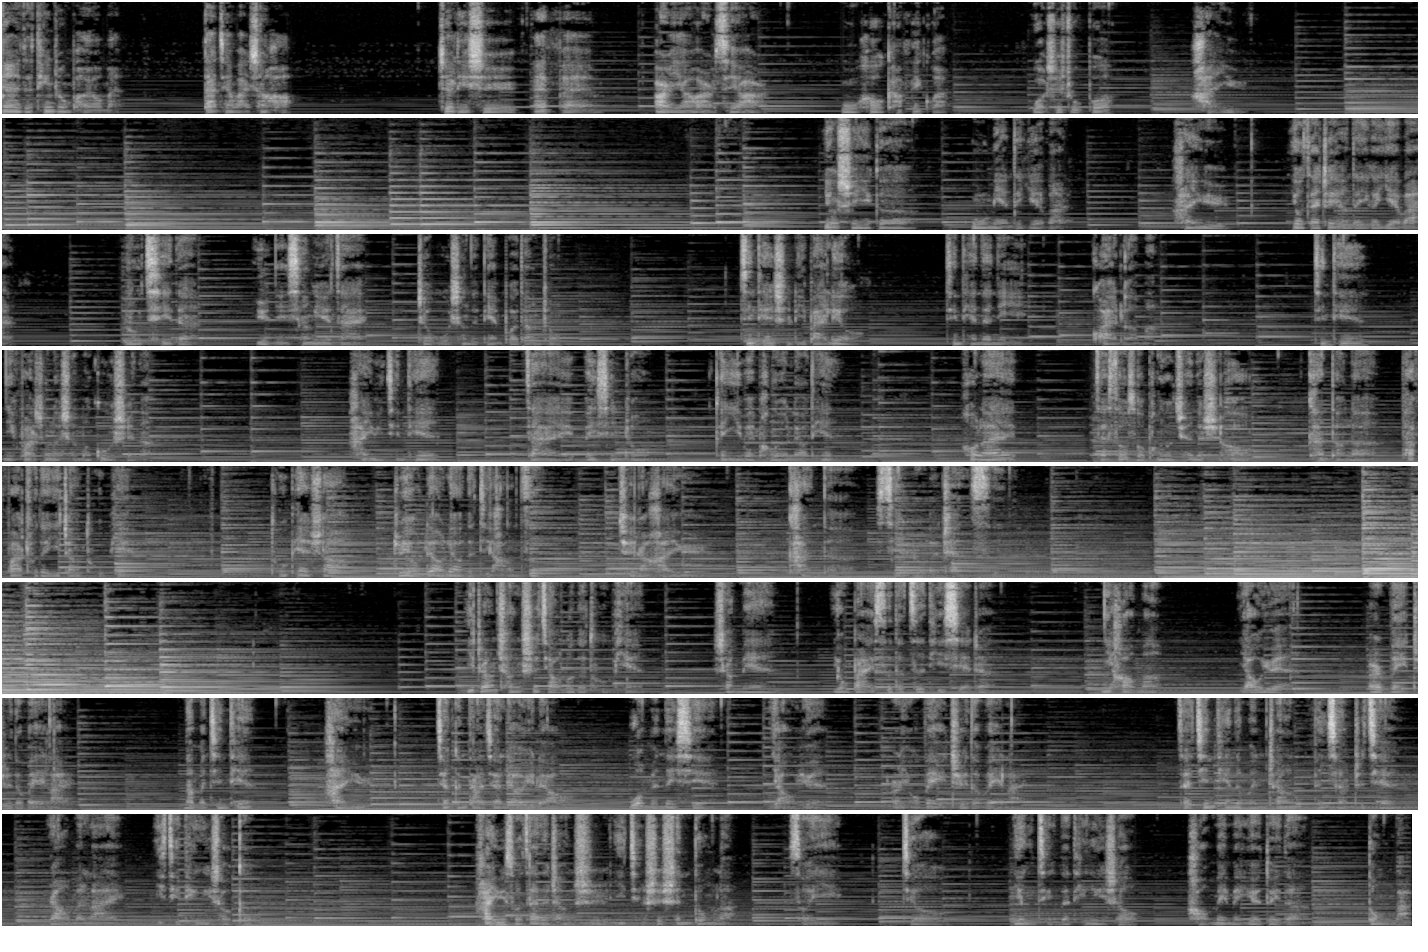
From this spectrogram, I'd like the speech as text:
亲爱的听众朋友们，大家晚上好。这里是 FM 二幺二七二午后咖啡馆，我是主播韩语。又是一个无眠的夜晚，韩语又在这样的一个夜晚。如期的与您相约在这无声的电波当中。今天是礼拜六，今天的你快乐吗？今天你发生了什么故事呢？韩宇今天在微信中跟一位朋友聊天，后来在搜索朋友圈的时候，看到了他发出的一张图片。图片上只有寥寥的几行字，却让韩宇看得陷入了沉思。一张城市角落的图片，上面用白色的字体写着：“你好吗？遥远而未知的未来。”那么今天，韩语。将跟大家聊一聊我们那些遥远而又未知的未来。在今天的文章分享之前，让我们来一起听一首歌。韩语所在的城市已经是深冬了，所以就应景的听一首好妹妹乐队的《冬》吧。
